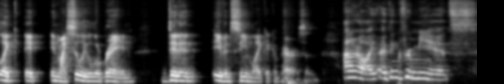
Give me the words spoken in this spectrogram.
like it in my silly little brain didn't even seem like a comparison I don't know. I, I think for me it's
